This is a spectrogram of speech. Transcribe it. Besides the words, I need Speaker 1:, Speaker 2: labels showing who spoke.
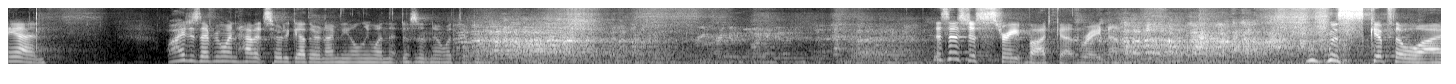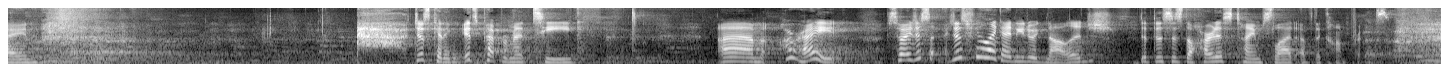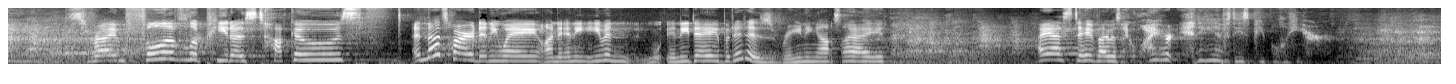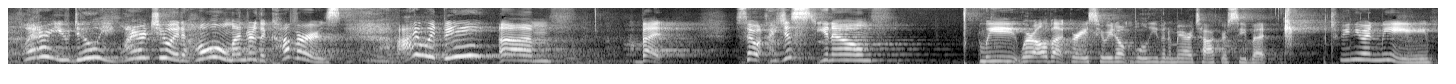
Speaker 1: Man, why does everyone have it so together and I'm the only one that doesn't know what they're doing? This is just straight vodka right now. Skip the wine. Just kidding. It's peppermint tea. Um, all right. So I just, I just feel like I need to acknowledge that this is the hardest time slot of the conference. So I'm full of Lupita's tacos. And that's hard anyway on any even any day, but it is raining outside. I asked Dave, I was like, why are any of these people here? What are you doing? Why aren't you at home under the covers? I would be. Um, but so I just, you know, we, we're all about grace here. We don't believe in a meritocracy, but between you and me,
